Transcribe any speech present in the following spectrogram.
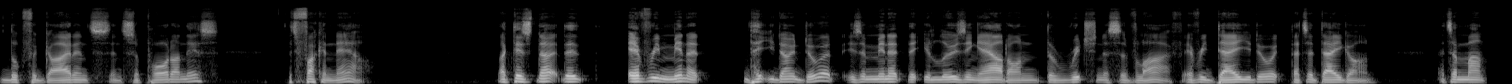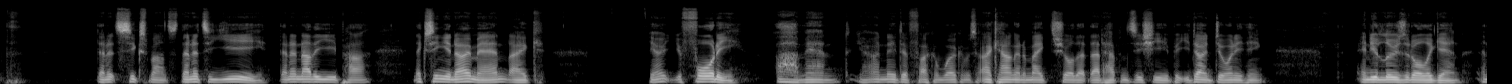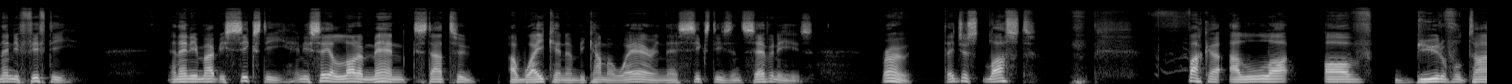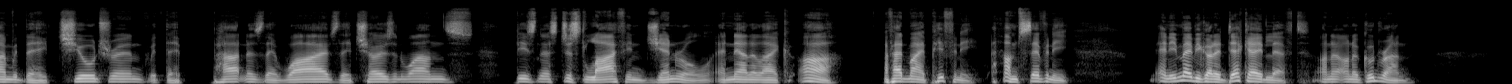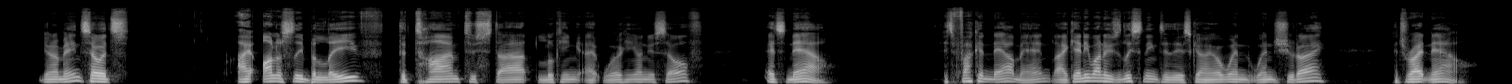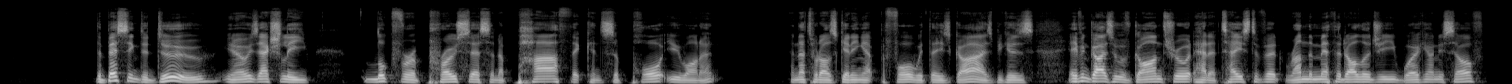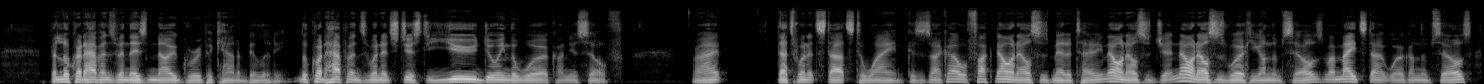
look for guidance and support on this, it's fucking now. Like there's no, there, every minute that you don't do it is a minute that you're losing out on the richness of life. Every day you do it, that's a day gone. It's a month. Then it's six months. Then it's a year. Then another year pass. Next thing you know, man, like, you know, you're 40 oh man, you know, I need to fucking work. Okay, I'm going to make sure that that happens this year, but you don't do anything. And you lose it all again. And then you're 50 and then you might be 60 and you see a lot of men start to awaken and become aware in their 60s and 70s, bro, they just lost fuck a, a lot of beautiful time with their children, with their partners, their wives, their chosen ones, business, just life in general. And now they're like, ah, oh, I've had my epiphany. I'm 70. And you maybe got a decade left on a, on a good run. You know what I mean? So it's, I honestly believe the time to start looking at working on yourself, it's now. It's fucking now, man. Like anyone who's listening to this going, oh, when, when should I? It's right now. The best thing to do, you know, is actually look for a process and a path that can support you on it. And that's what I was getting at before with these guys, because even guys who have gone through it, had a taste of it, run the methodology, working on yourself. But look what happens when there's no group accountability. Look what happens when it's just you doing the work on yourself, right? that's when it starts to wane because it's like, oh well, fuck, no one else is meditating, no one else is no one else is working on themselves. My mates don't work on themselves,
